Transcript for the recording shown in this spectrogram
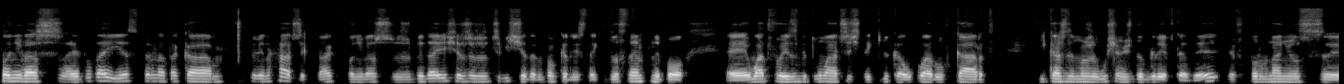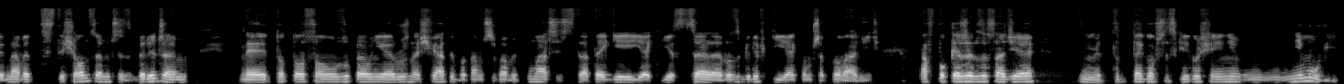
ponieważ e, tutaj jest pewna taka, pewien haczyk, tak, ponieważ wydaje się, że rzeczywiście ten poker jest taki dostępny, bo e, łatwo jest wytłumaczyć te kilka układów kart, i każdy może usiąść do gry wtedy, w porównaniu z nawet z tysiącem czy z brydżem, E, to to są zupełnie różne światy, bo tam trzeba wytłumaczyć strategię i jaki jest cel rozgrywki, jak ją przeprowadzić, a w pokerze w zasadzie mm, tego wszystkiego się nie, nie mówi.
